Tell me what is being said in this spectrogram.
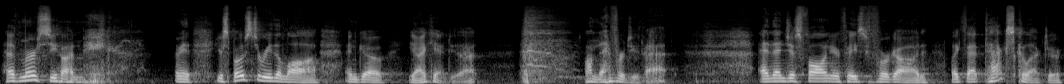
Have mercy on me. I mean, you're supposed to read the law and go, Yeah, I can't do that. I'll never do that and then just fall on your face before God, like that tax collector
